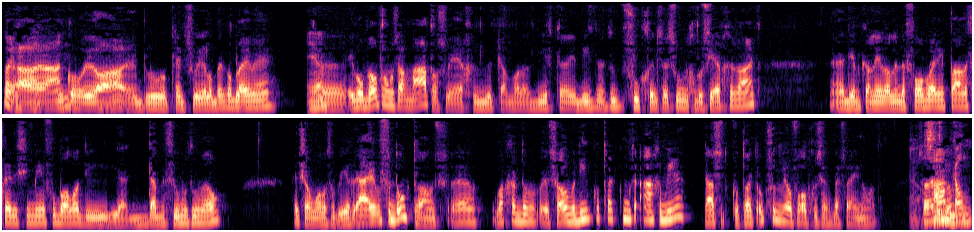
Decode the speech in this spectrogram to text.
Nou ja, aankopen, ja, ik bedoel, Plexuelo ben ik wel blij mee. Ja. Uh, ik hoop wel trouwens aan Matos weer gehuurd kan worden. Die, heeft, uh, die is natuurlijk vroeg in het seizoen geblesseerd geraakt. Uh, die heb ik alleen wel in de voorbereiding een paar wedstrijden zien meer voetballen. Die, ja, dat beviel me toen wel. Ik zou hem wel eens op eer. Ja, Verdonk trouwens. wat gaat de, zouden we die een contract moeten aangebieden? Daar is het contract ook veel voor opgezegd bij Feyenoord. Ja, als kan,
